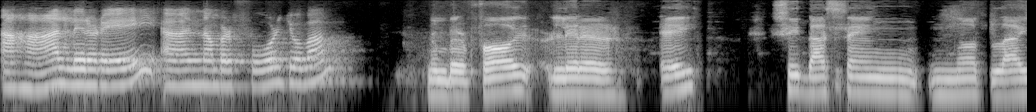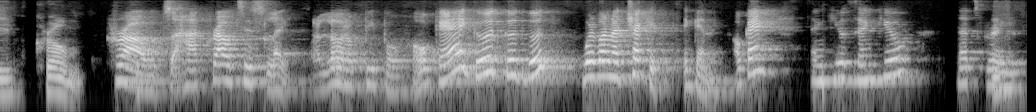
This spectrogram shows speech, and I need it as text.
Uh-huh, letter A. And number four, Jova. Number four, letter A. She doesn't not like Chrome. Crowds. Uh-huh. Crowds is like a lot of people. Okay, good, good, good. We're gonna check it again. Okay. Thank you, thank you. That's great.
